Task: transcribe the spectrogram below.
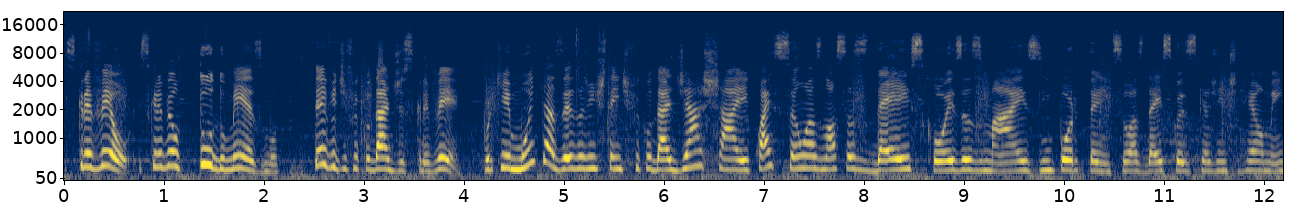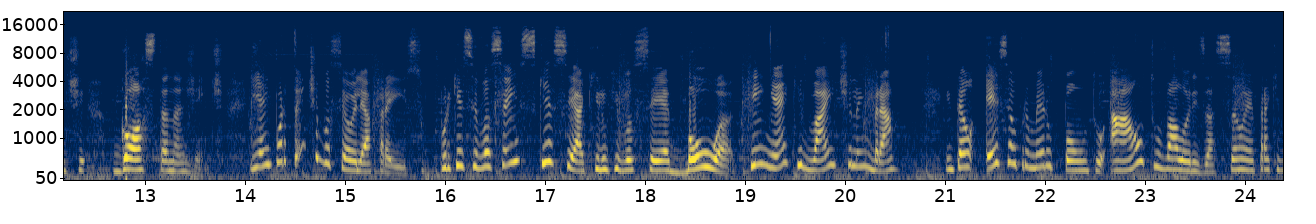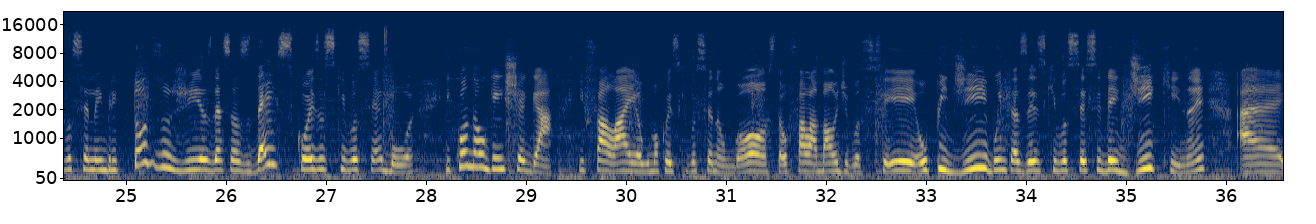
Escreveu? Escreveu tudo mesmo? Teve dificuldade de escrever? Porque muitas vezes a gente tem dificuldade de achar aí quais são as nossas 10 coisas mais importantes ou as 10 coisas que a gente realmente gosta na gente. E é importante você olhar para isso, porque se você esquecer aquilo que você é boa, quem é que vai te lembrar? Então, esse é o primeiro ponto. A autovalorização é para que você lembre todos os dias dessas 10 coisas que você é boa. E quando alguém chegar e falar em alguma coisa que você não gosta, ou falar mal de você, ou pedir muitas vezes que você se dedique, né?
